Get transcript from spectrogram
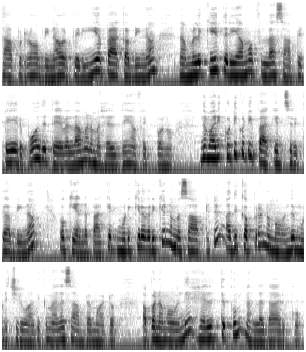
சாப்பிட்றோம் அப்படின்னா ஒரு பெரிய பேக் அப்படின்னா நம்மளுக்கே தெரியாமல் ஃபுல்லாக சாப்பிட்டுட்டே இருப்போம். அது தேவையில்லாமல் நம்ம ஹெல்த்தையும் அஃபெக்ட் பண்ணும். இந்த மாதிரி குட்டி குட்டி பேக்கெட்ஸ் இருக்குது அப்படின்னா ஓகே அந்த பேக்கெட் முடிக்கிற வரைக்கும் நம்ம சாப்பிட்டுட்டு அதுக்கப்புறம் நம்ம வந்து முடிச்சிடுவோம். அதுக்கு மேலே சாப்பிட மாட்டோம். அப்போ நம்ம வந்து ஹெல்த்துக்கும் நல்லதாக இருக்கும்.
